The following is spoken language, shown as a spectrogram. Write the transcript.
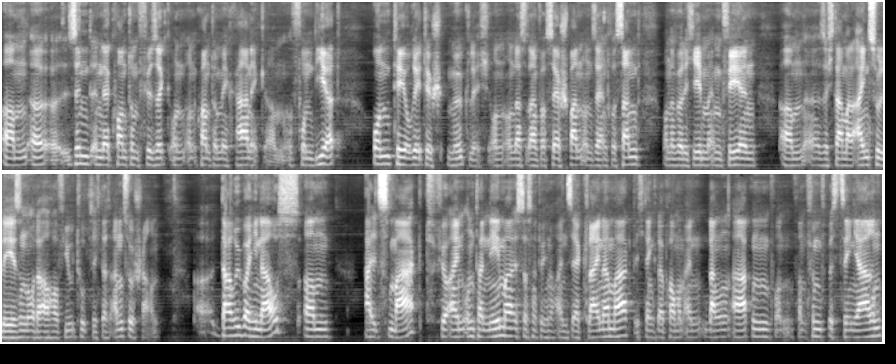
ähm, äh, sind in der Quantumphysik und, und Quantummechanik ähm, fundiert und theoretisch möglich. Und, und das ist einfach sehr spannend und sehr interessant. Und da würde ich jedem empfehlen, ähm, sich da mal einzulesen oder auch auf YouTube sich das anzuschauen. Äh, darüber hinaus, ähm, als Markt für einen Unternehmer ist das natürlich noch ein sehr kleiner Markt. Ich denke, da braucht man einen langen Atem von, von fünf bis zehn Jahren,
